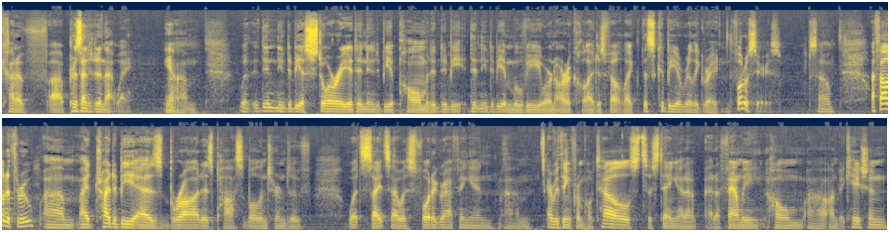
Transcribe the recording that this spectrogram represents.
kind of uh, presented in that way. Yeah. Um, with, it didn't need to be a story. It didn't need to be a poem. It didn't be, it didn't need to be a movie or an article. I just felt like this could be a really great photo series. So I followed it through. Um, I tried to be as broad as possible in terms of what sites I was photographing in. Um, everything from hotels to staying at a, at a family home uh, on vacation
